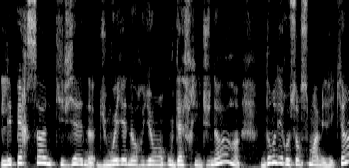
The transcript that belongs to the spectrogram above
les personnes qui viennent du Moyen-Orient ou d'Afrique du Nord, dans les recensements américains,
